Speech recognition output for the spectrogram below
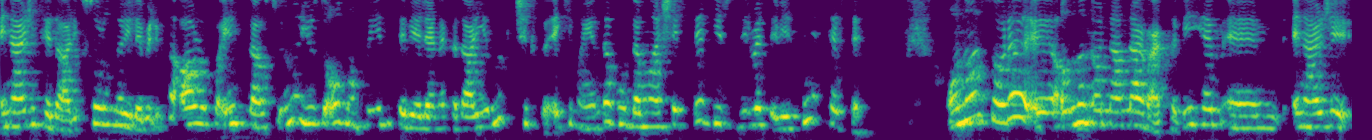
enerji tedarik sorunları ile birlikte Avrupa enflasyonu %10.7 seviyelerine kadar yıllık çıktı. Ekim ayında burada manşette bir zirve seviyesini test etti. Ondan sonra e, alınan önlemler var tabii. Hem e, enerji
